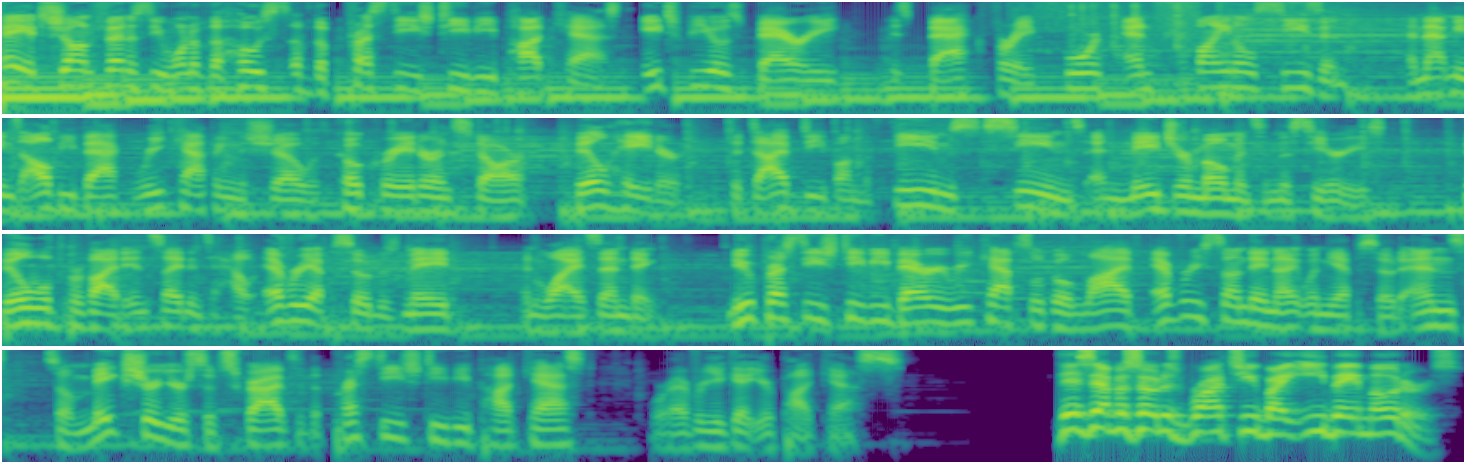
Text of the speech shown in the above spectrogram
Hey, it's Sean Fennessy, one of the hosts of the Prestige TV podcast. HBO's Barry is back for a fourth and final season, and that means I'll be back recapping the show with co creator and star Bill Hader to dive deep on the themes, scenes, and major moments in the series. Bill will provide insight into how every episode was made and why it's ending. New Prestige TV Barry recaps will go live every Sunday night when the episode ends, so make sure you're subscribed to the Prestige TV podcast wherever you get your podcasts. This episode is brought to you by eBay Motors.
